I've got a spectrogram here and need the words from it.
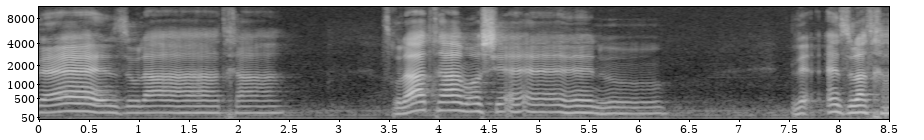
ואין זולתך, זולתך מושענו, אין זולתך,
